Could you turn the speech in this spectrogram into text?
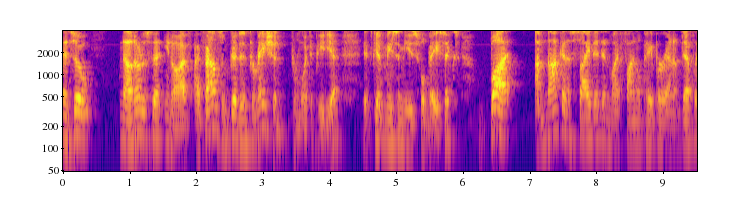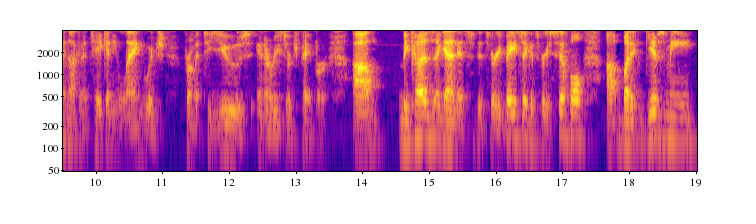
And so now notice that, you know, I've, I found some good information from Wikipedia. It's given me some useful basics, but I'm not going to cite it in my final paper, and I'm definitely not going to take any language from it to use in a research paper. Um, because again, it's, it's very basic, it's very simple, uh, but it gives me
